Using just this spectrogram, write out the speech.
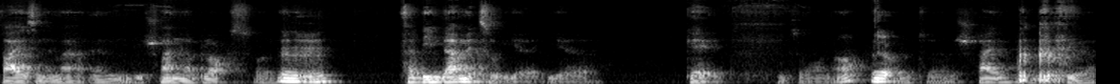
Reisen immer, ähm, die schreiben da Blogs und mhm. verdienen damit so ihr, ihr Geld und so, ne? Ja. Und äh, schreiben für,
